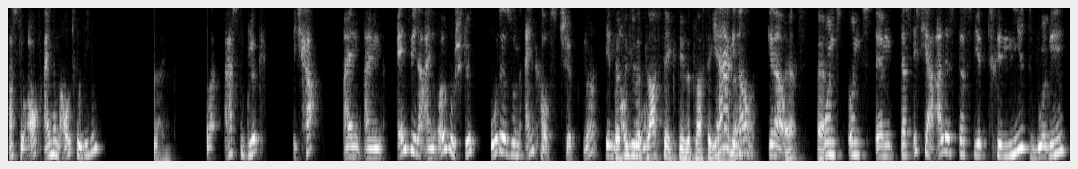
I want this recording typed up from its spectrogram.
Hast du auch einen im Auto liegen? Nein. Hast du Glück? Ich habe ein, ein, entweder ein Euro-Stück oder so ein Einkaufschip. Ne, im das Auto. sind diese Plastik, diese Plastik. Ja, genau, ne? genau. Ja, ja. Und, und ähm, das ist ja alles, dass wir trainiert wurden,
